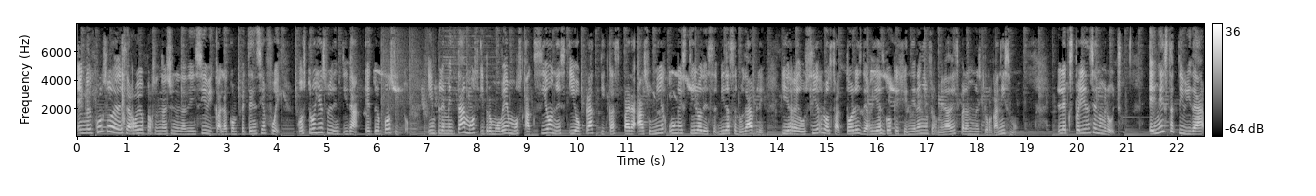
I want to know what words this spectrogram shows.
En el curso de desarrollo personal, ciudadana y cívica, la competencia fue construye su identidad, el propósito. Implementamos y promovemos acciones y o prácticas para asumir un estilo de vida saludable y reducir los factores de riesgo que generan enfermedades para nuestro organismo. La experiencia número 8. En esta actividad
